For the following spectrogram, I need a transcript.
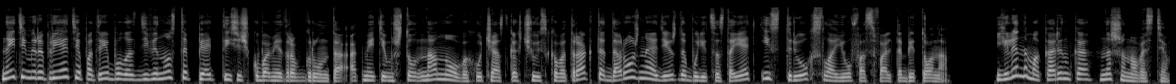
На эти мероприятия потребовалось 95 тысяч кубометров грунта. Отметим, что на новых участках Чуйского тракта дорожная одежда будет состоять из трех слоев асфальтобетона. Елена Макаренко, наши новости.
